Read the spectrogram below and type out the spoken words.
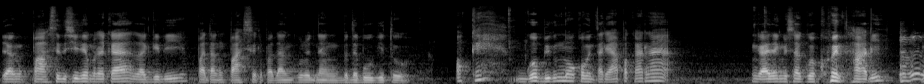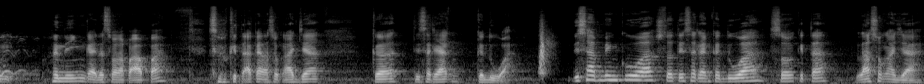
Yang pasti di sini mereka lagi di padang pasir, padang gurun yang berdebu gitu. Oke, okay, gue bingung mau komentari apa karena nggak ada yang bisa gue komentari hening nggak ada suara apa-apa so kita akan langsung aja ke teaser yang kedua di samping gua sudah teaser yang kedua. So kita langsung aja.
